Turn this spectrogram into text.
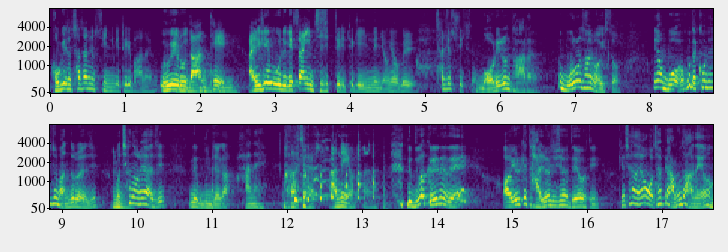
거기서 찾아낼 수 있는 게 되게 많아요. 의외로 나한테 알게 모르게 쌓인 지식들이 되게 있는 영역을 찾을 수 있어요. 머리로는 다 알아요. 그 모르는 사람이 어디 있어? 그냥 뭐 내 컨텐츠 만들어야지. 뭐 채널 해야지. 근데 문제가 안 해. 맞아요. 안 해요. 어. 그 누가 그랬는데 아 이렇게 다 알려주셔도 돼요. 그랬더니 괜찮아요. 어차피 아무도 안 해요.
